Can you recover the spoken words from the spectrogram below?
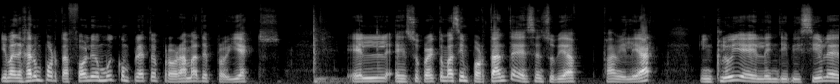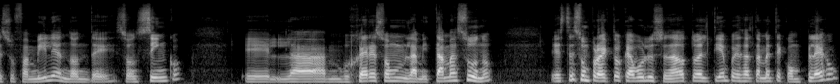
y manejar un portafolio muy completo de programas de proyectos. Eh, su proyecto más importante es en su vida familiar, incluye el indivisible de su familia, en donde son cinco, eh, las mujeres son la mitad más uno. Este es un proyecto que ha evolucionado todo el tiempo y es altamente complejo.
